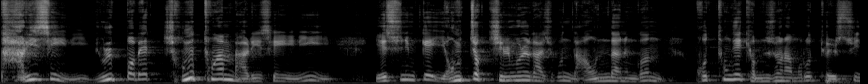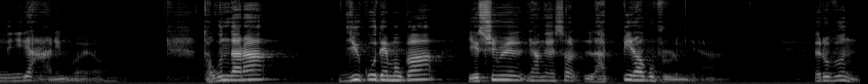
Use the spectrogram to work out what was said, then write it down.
바리새인이 율법에 정통한 바리새인이 예수님께 영적 질문을 가지고 나온다는 건 보통의 겸손함으로 될 수 있는 일이 아닌 거예요. 더군다나 니고데모가 예수님을 향해서 랍비라고 부릅니다. 여러분,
